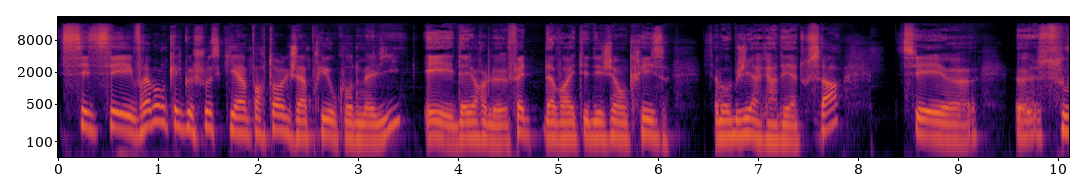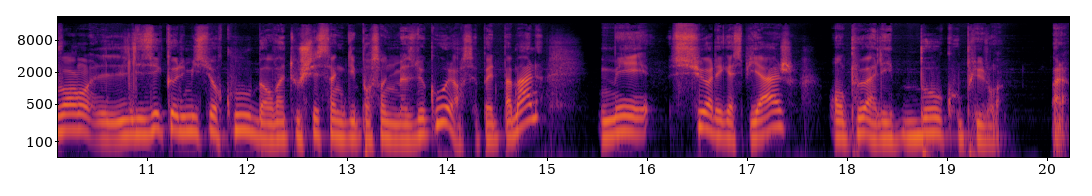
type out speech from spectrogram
c'est vraiment quelque chose qui est important et que j'ai appris au cours de ma vie. Et d'ailleurs, le fait d'avoir été déjà en crise, ça m'a obligé à regarder à tout ça. C'est euh, euh, souvent les économies sur coût, ben, on va toucher 5-10% d'une masse de coût, alors ça peut être pas mal. Mais sur les gaspillages, on peut aller beaucoup plus loin. Voilà.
